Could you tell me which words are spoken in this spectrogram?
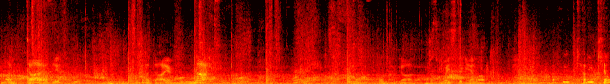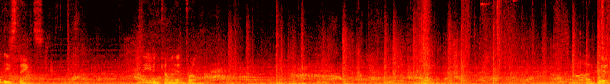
Come on, die, dude. Die or not? Oh my god, I'm just wasting ammo. How do you, how do you kill these things? Where are they even coming in from? Come on, dude.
